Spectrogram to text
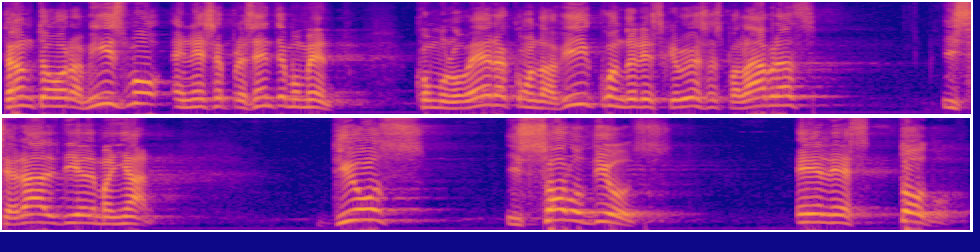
tanto ahora mismo en ese presente momento, como lo era con David cuando él escribió esas palabras, y será el día de mañana. Dios y solo Dios, Él es todo,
